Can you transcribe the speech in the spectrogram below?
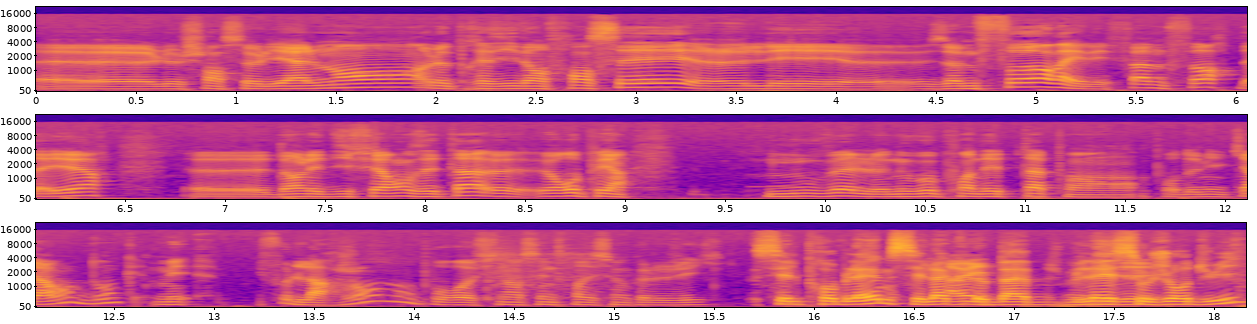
euh, le chancelier allemand, le président français, euh, les euh, hommes forts et les femmes fortes d'ailleurs dans les différents États européens. Nouveau point d'étape pour 2040 donc, mais il faut de l'argent non, pour euh, financer une transition écologique? C'est le problème, c'est là Ah que oui, le bas blesse aujourd'hui.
